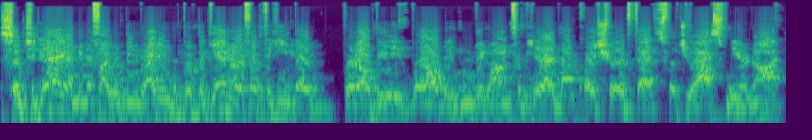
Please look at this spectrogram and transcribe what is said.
so today, I mean, if I would be writing the book again, or if I'm thinking about what I'll be where I'll be moving on from here, I'm not quite sure if that's what you asked me or not.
